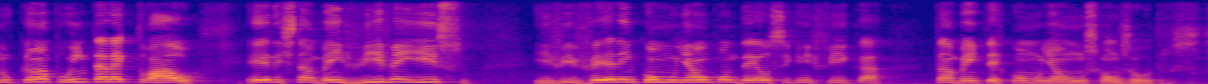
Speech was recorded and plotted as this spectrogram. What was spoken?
no campo intelectual, eles também vivem isso. E viver em comunhão com Deus significa também ter comunhão uns com os outros.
